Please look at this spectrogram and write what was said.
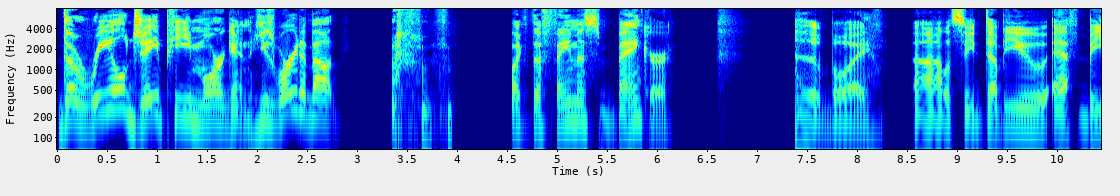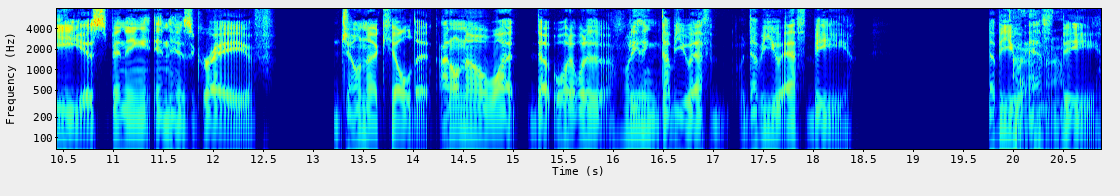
The real J.P. Morgan. He's worried about like the famous banker. Oh boy. Uh, let's see. WFB is spinning in his grave. Jonah killed it. I don't know what what what is what do you think WF WFB WFB.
